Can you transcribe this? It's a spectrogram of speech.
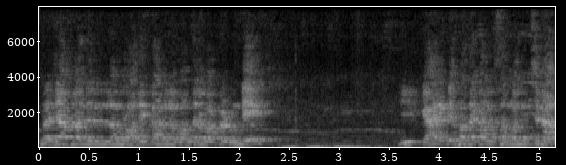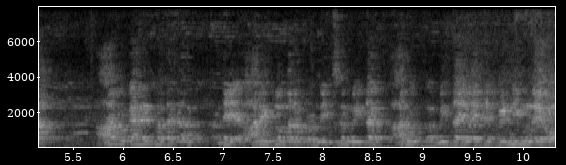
ప్రజాప్రతినిధులము అధికారులం అందరం అక్కడ ఉండి ఈ గ్యారంటీ పథకాలకు సంబంధించిన ఆరు గ్యారంటీ పథకాలు అంటే ఆరింట్లో మనం రెండు ఇచ్చిన మిగతా ఆరు మిగతా ఏవైతే పెండింగ్ ఉన్నాయో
